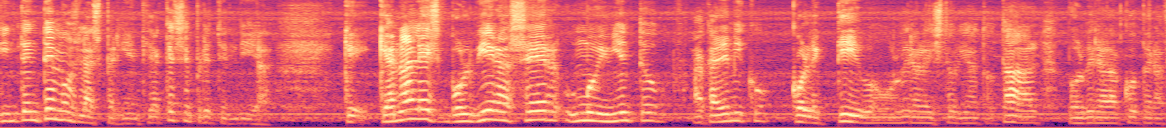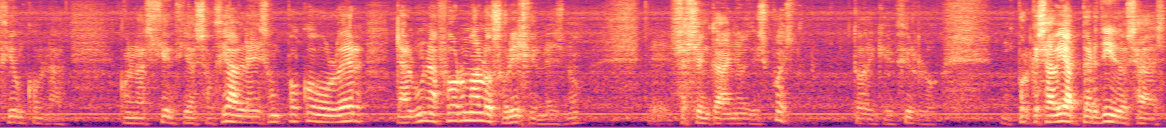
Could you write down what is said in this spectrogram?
intentemos la experiencia, ¿qué se pretendía? Que, que Anales volviera a ser un movimiento académico colectivo, volver a la historia total, volver a la cooperación con, la, con las ciencias sociales, un poco volver de alguna forma a los orígenes, ¿no? 60 eh, años después, todo hay que decirlo, porque se había perdido esas,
